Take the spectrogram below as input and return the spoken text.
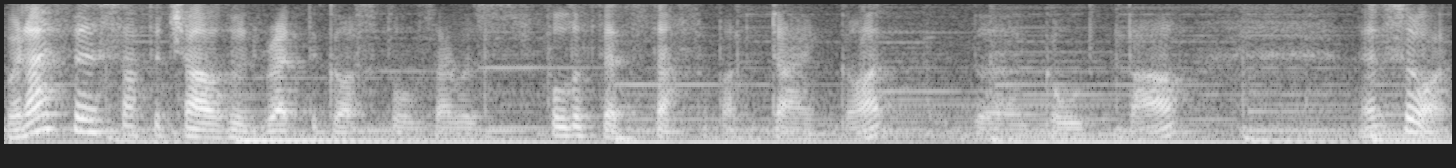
When I first, after childhood, read the Gospels, I was full of that stuff about the dying God, the golden bough, and so on.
